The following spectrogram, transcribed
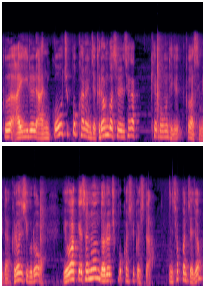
그 아이를 안고 축복하는 이제 그런 것을 생각해 보면 될 것 같습니다. 그런 식으로 여호와께서는 너를 축복하실 것이다. 첫 번째죠.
